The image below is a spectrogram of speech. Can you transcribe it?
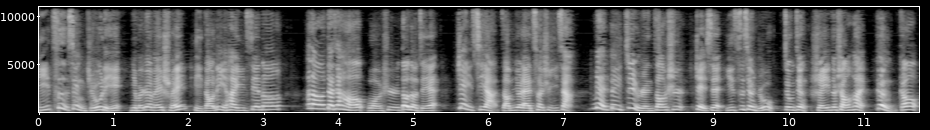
一次性植物里，你们认为谁比较厉害一些呢？Hello，大家好，我是豆豆姐。这一期呀，咱们就来测试一下，面对巨人僵尸这些一次性植物，究竟谁的伤害更高？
